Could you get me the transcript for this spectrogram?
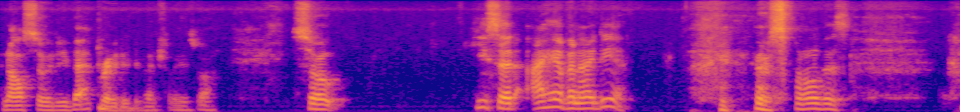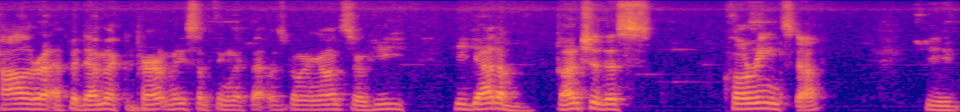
and also it evaporated eventually as well. So he said, "I have an idea." There's all this cholera epidemic, apparently, something like that was going on. So he he got a bunch of this chlorine stuff. He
